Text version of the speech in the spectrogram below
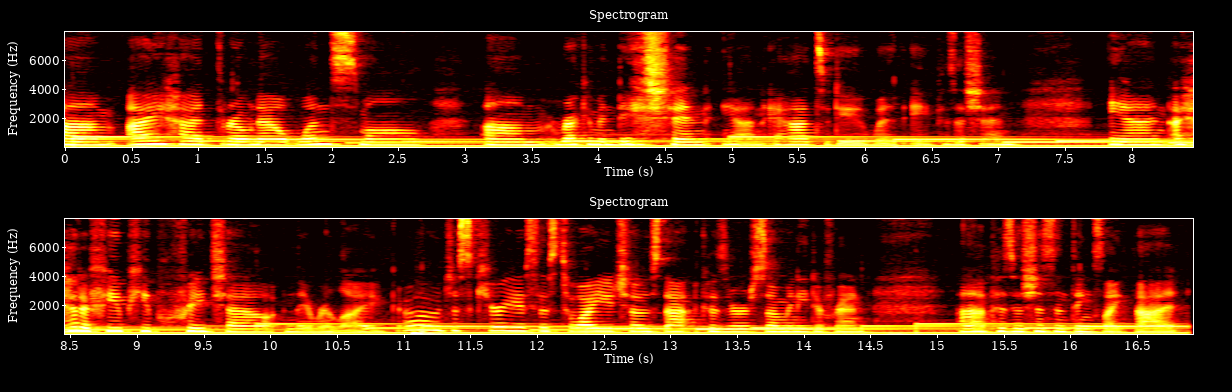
Um, I had thrown out one small um, recommendation, and it had to do with a position. And I had a few people reach out, and they were like, "Oh, just curious as to why you chose that because there are so many different." uh, positions and things like that.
